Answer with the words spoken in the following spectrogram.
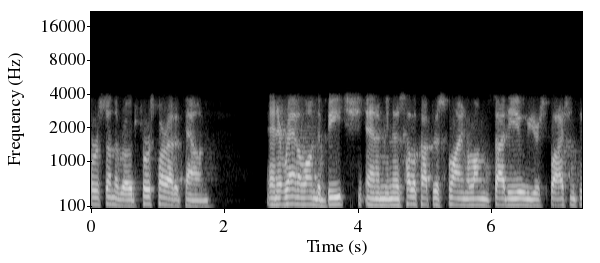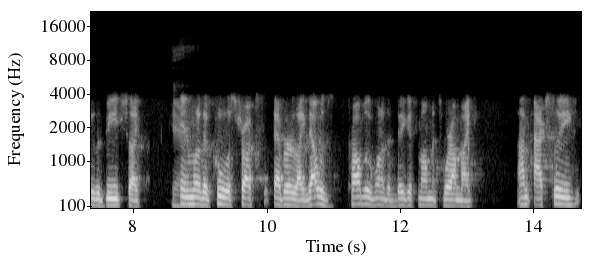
first on the road, first car out of town, and it ran along the beach. And I mean, there's helicopters flying along the side of you. You're splashing through the beach, like yeah. in one of the coolest trucks ever. Like that was probably one of the biggest moments where I'm like, I'm actually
